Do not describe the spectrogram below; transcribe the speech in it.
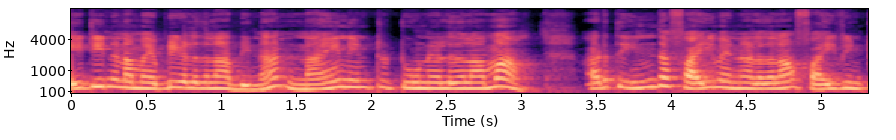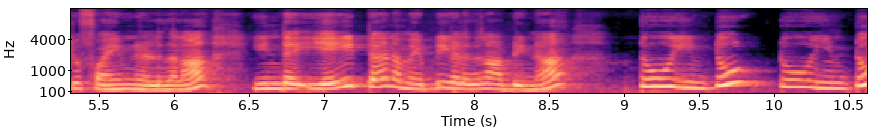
எயிட்டீனை நம்ம எப்படி எழுதலாம் அப்படின்னா நைன் இன்ட்டு டூன்னு எழுதலாமா? அடுத்து இந்த ஃபைவ் என்ன எழுதலாம்? ஃபைவ் இன்ட்டு ஃபைவ்னு எழுதலாம். இந்த எயிட்டை நம்ம எப்படி எழுதலாம் அப்படின்னா டூ இன்ட்டு டூ இன்ட்டு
